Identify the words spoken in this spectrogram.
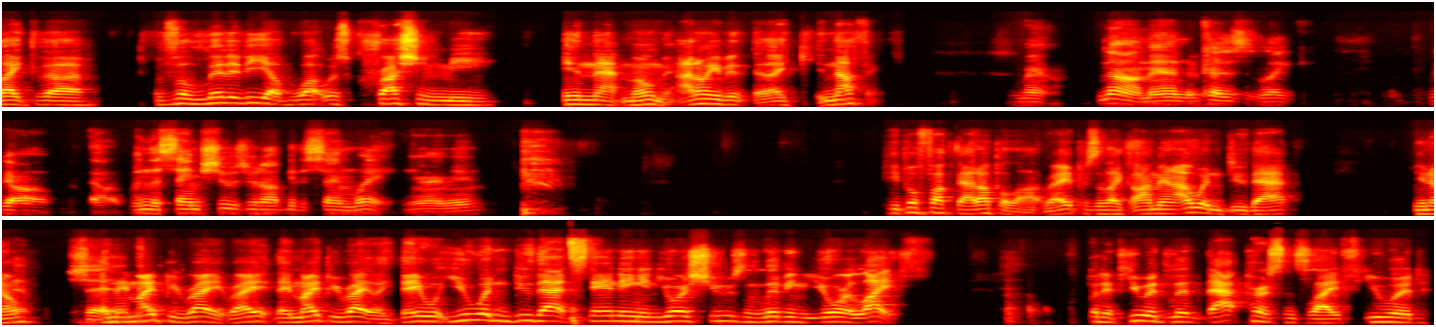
like the validity of what was crushing me in that moment. I don't even like nothing. man. No, man, because like we all uh, in the same shoes would all be the same way. You know what I mean? People fuck that up a lot, right? Because they're like, oh man, I wouldn't do that, you know? Yep. Shit. And they might be right, right? They might be right. Like they would you wouldn't do that standing in your shoes and living your life. But if you had lived that person's life, you would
